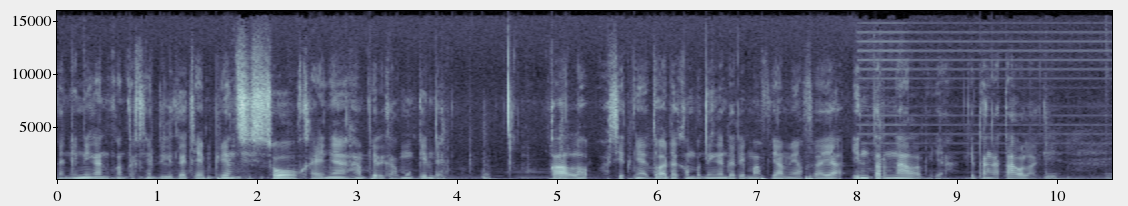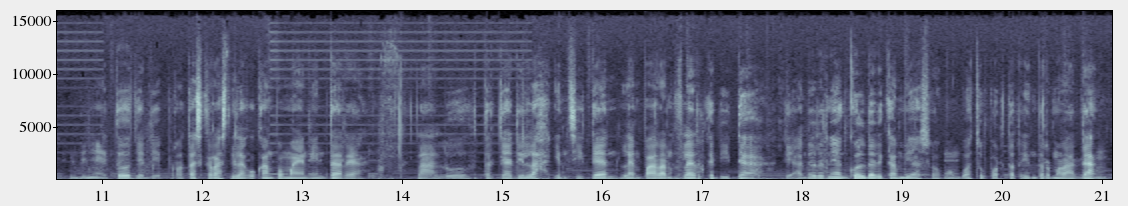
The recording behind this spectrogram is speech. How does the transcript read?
Dan ini kan konteksnya di Liga Champions so kayaknya hampir gak mungkin deh kalau wasitnya itu ada kepentingan dari mafia-mafia internal ya. Kita nggak tahu lagi intinya itu jadi protes keras dilakukan pemain Inter ya lalu terjadilah insiden lemparan flare ke Dida dianurnya gol dari Cambiaso membuat supporter Inter meradang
